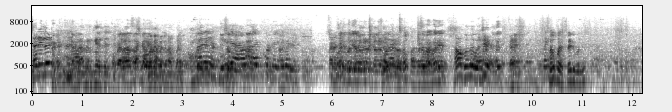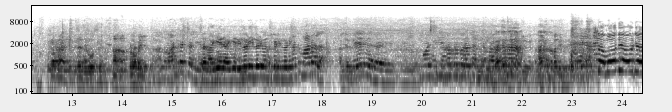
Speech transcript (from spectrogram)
ಸರ್ ಇಲ್ಲ ಸೈಡ್ ಬನ್ನಿ. ಸರ್ ಆಗೇರಿ ಹಾಗೇರಿ. ಇಲ್ಲೋಡಿ ಇಲ್ಲೋಡಿ ಒಂದ್ಸಿಕೊಂಡು ಸೆಕೆಂಡ್ ಇಲ್ಲೋಡಿ. ಮಾಡಲ್ಲ. ನರೇಂದ್ರ ಮೋದಿ ಅವ್ರಿಗೆ.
